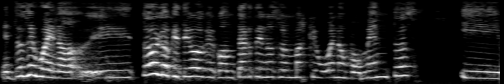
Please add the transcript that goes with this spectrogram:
Entonces, bueno, eh, todo lo que tengo que contarte no son más que buenos momentos y,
